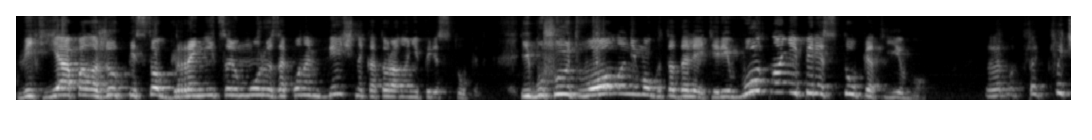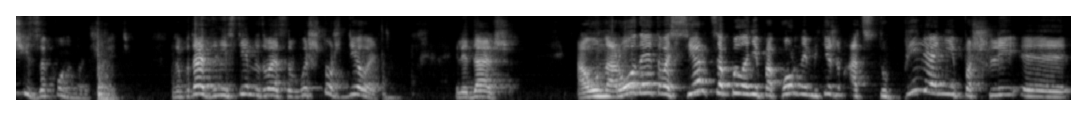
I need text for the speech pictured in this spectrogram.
Ведь я положил песок границей морю законом вечный, который оно не переступит. И бушуют волны, не могут одолеть, и ревут, но не переступят его. Вы чьи законы нарушаете? Он пытается донести им, называется, вы что ж делаете? Или дальше. А у народа этого сердца было непокорным мятежем. Отступили они и пошли, э,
